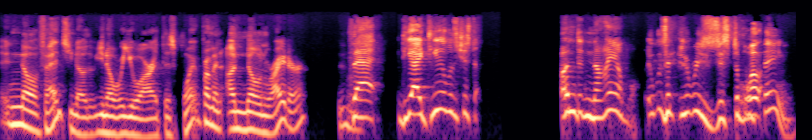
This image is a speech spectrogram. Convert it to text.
no offense, you know, you know where you are at this point from an unknown writer that the idea was just undeniable. It was an irresistible Well, thing.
